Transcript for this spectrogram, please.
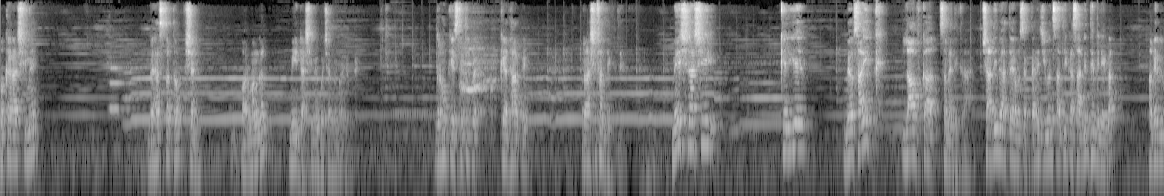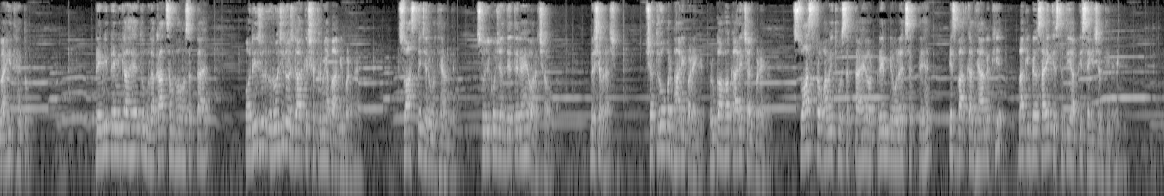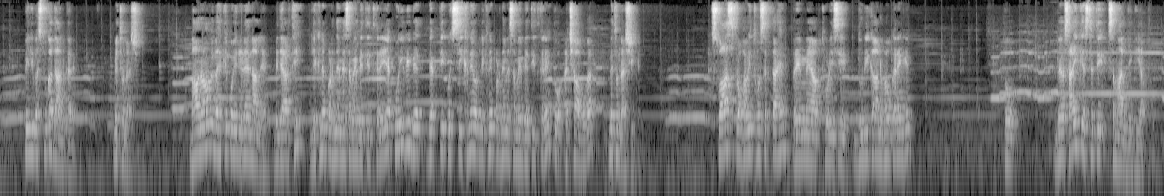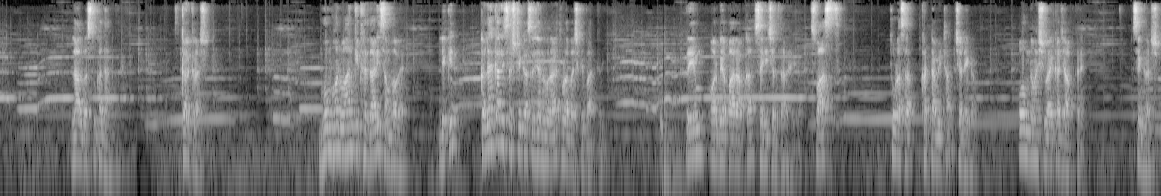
मकर राशि में बृहस्पति और शनि और मंगल मीन राशि में गोचर में बने हुए ग्रहों की स्थिति पर, के आधार पर राशिफल देखते हैं। मेष राशि के लिए व्यवसायिक लाभ का समय दिख रहा है। शादी ब्याह तय हो सकता है, जीवन साथी का सानिध्य मिलेगा। अगर विवाहित है तो। प्रेमी प्रेमिका है तो मुलाकात संभव हो सकता है, और रोजी रोज़गार के क्षेत्र में आप आगे बढ़ रहे हैं। स्वास्थ्य पे ज़रूर ध्यान दें। सूर्य को जल देते रहें और अच्छा होगा। वृषभ राशि। शत्रुओं पर भारी पड़ेंगे। रुका हुआ कार्य चल पड़ेगा। स्वास्थ्य प्रभावित हो सकता है और प्रेम में उलझ सकते हैं। इस बात का ध्यान रखिए। बाकी व्यवसायिक स्थिति आपकी सही चलती रहेगी। पीली वस्तु का दान करें। मिथुन राशि। भावनाओं में बह के कोई निर्णय ना लें। विद्यार्थी, लिखने पढ़ने में समय व्यतीत करे या कोई भी व्यक्ति कुछ सीखने और लिखने पढ़ने में समय व्यतीत करे तो अच्छा होगा मिथुन राशि के। स्वास्थ्य प्रभावित हो सकता है। प्रेम में आप थोड़ी सी दूरी का अनुभव करेंगे। तो व्यवसायिक स्थिति संभाल लेगी आपको लाल वस्तु का दान करें। कर्क राशि। भूम भवन वाहन की खरीदारी संभव है। लेकिन कलहकारी सृष्टि का सृजन हो रहा है थोड़ा बच के बात करिए प्रेम और व्यापार आपका सही चलता रहेगा। स्वास्थ्य थोड़ा सा खट्टा मीठा चलेगा। ओम नमः शिवाय का जाप करें। सिंह राशि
